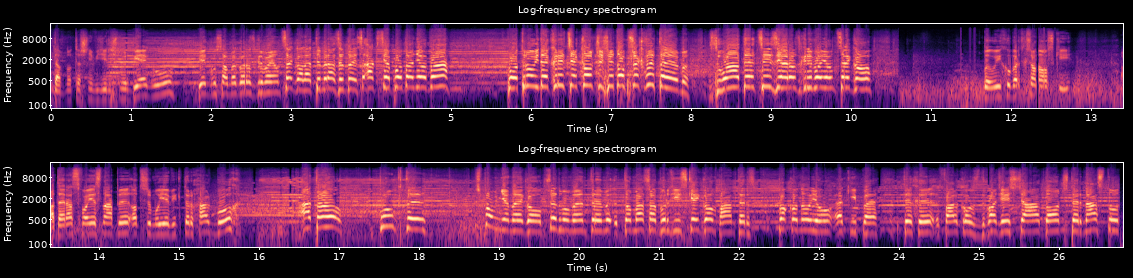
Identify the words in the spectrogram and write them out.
Dawno też nie widzieliśmy biegu, biegu samego rozgrywającego, ale tym razem to jest akcja podaniowa. Potrójne krycie kończy się to przechwytem. Zła decyzja rozgrywającego. Był i Hubert Chrzanowski. A teraz swoje snapy otrzymuje Wiktor Halbuch. A to punkty wspomnianego przed momentem Tomasza Burdzińskiego. Panthers pokonują ekipę tych Falcons 20 do 14.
